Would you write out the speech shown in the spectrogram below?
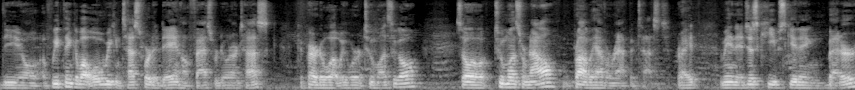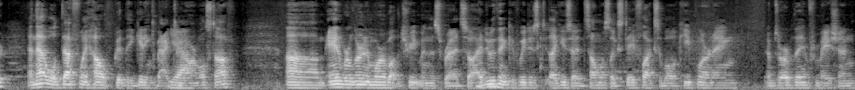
the you know if we think about what we can test for today and how fast we're doing our tests compared to what we were two months ago, so two months from now we'll probably have a rapid test, right? I mean, it just keeps getting better, and that will definitely help with the getting back to normal stuff. Um, and we're learning more about the treatment and the spread. So I do think if we just, like you said, it's almost like stay flexible, keep learning, absorb the information,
